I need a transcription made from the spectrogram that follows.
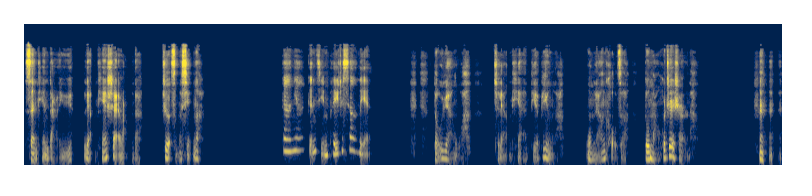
三天打鱼两天晒网的，这怎么行啊？”大妮儿赶紧陪着笑脸：“都怨我。”这两天爹病了，我们两口子都忙活这事儿呢。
